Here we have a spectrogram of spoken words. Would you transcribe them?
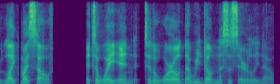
like myself, it's a way in to the world that we don't necessarily know.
